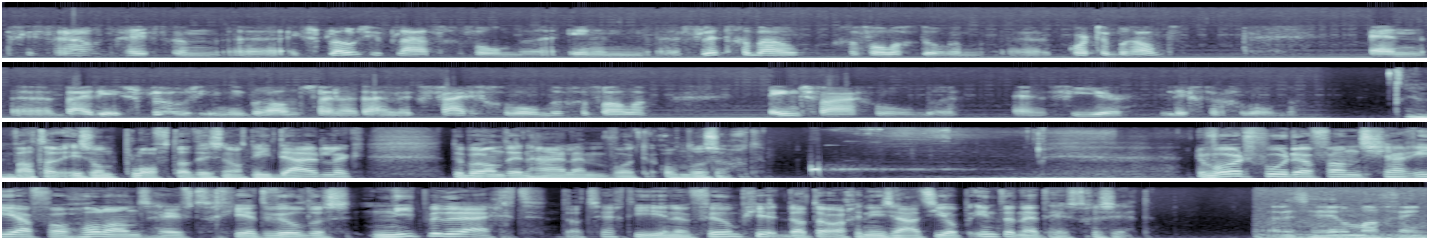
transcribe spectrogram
Gisteravond heeft er een uh, explosie plaatsgevonden in een uh, flatgebouw... gevolgd door een uh, korte brand. En bij die explosie in die brand zijn uiteindelijk vijf gewonden gevallen. één zwaar gewonde en vier lichter gewonden. En wat er is ontploft, dat is nog niet duidelijk. De brand in Haarlem wordt onderzocht. De woordvoerder van Sharia voor Holland heeft Geert Wilders niet bedreigd. Dat zegt hij in een filmpje dat de organisatie op internet heeft gezet. Er is helemaal geen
